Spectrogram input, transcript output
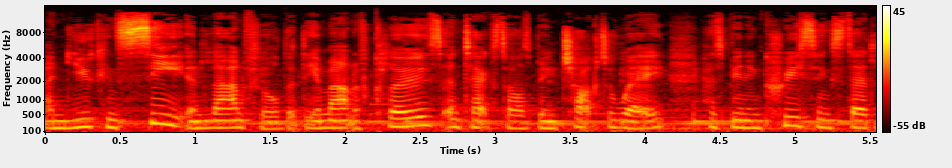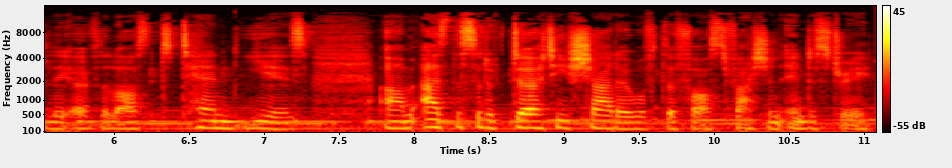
and you can see in landfill that the amount of clothes and textiles being chucked away has been increasing steadily over the last 10 years um, as the sort of dirty shadow of the fast fashion industry.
